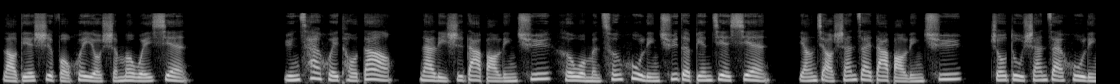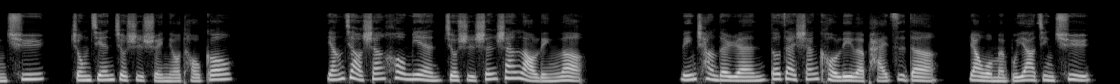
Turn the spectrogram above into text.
老爹是否会有什么危险？”云菜回头道：“那里是大宝林区和我们村护林区的边界线，羊角山在大宝林区，周渡山在护林区，中间就是水牛头沟。羊角山后面就是深山老林了。林场的人都在山口立了牌子的，让我们不要进去。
